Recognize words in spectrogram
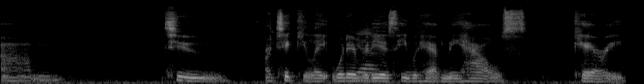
um, to articulate whatever yeah. it is he would have me house, carry,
